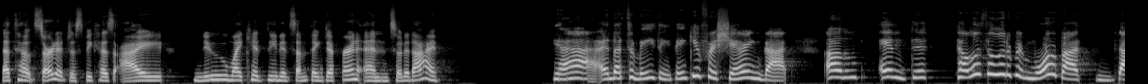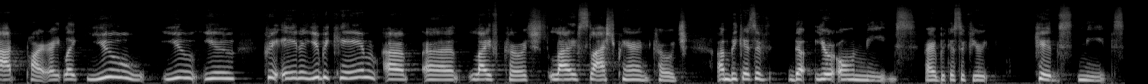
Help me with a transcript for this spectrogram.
that's how it started, just because I knew my kids needed something different, and so did I. Yeah, and that's amazing. Thank you for sharing that. Um, and tell us a little bit more about that part, right? Like you, you, you created, you became a, a life coach, life slash parent coach, um, because of the, your own needs, right? Because of your kids' needs.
